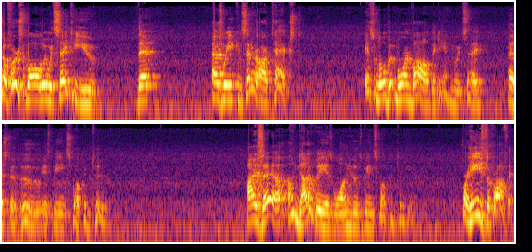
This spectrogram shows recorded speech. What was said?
So, first of all, we would say to you that as we consider our text, it's a little bit more involved, again, we'd say, as to who is being spoken to. Isaiah undoubtedly is one who's being spoken to here, for he's the prophet.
